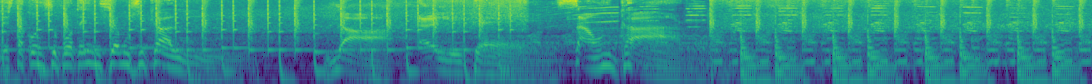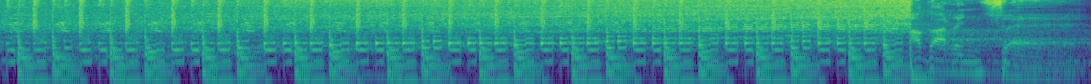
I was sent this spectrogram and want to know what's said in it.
llega con su potencia musical. La Elite Soundcard. Agárrense.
